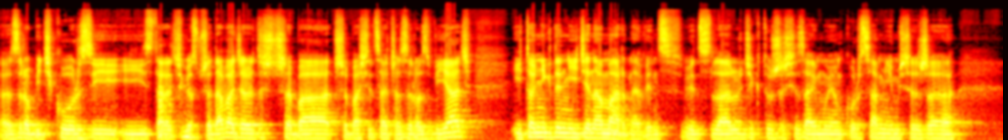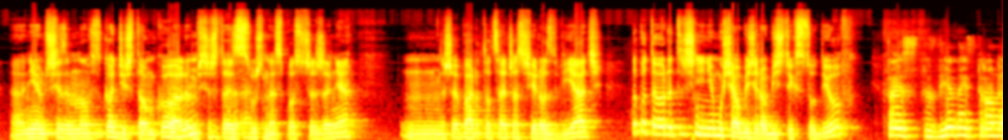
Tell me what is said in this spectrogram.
e, zrobić kurs i, i starać się go sprzedawać, ale też trzeba, trzeba się cały czas rozwijać i to nigdy nie idzie na marne, więc, więc dla ludzi, którzy się zajmują kursami, myślę, że e, nie wiem, czy się ze mną zgodzisz, Tomku, ale myślę, że to jest słuszne spostrzeżenie, mm, że warto cały czas się rozwijać, no bo teoretycznie nie musiałbyś robić tych studiów, To jest z jednej strony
